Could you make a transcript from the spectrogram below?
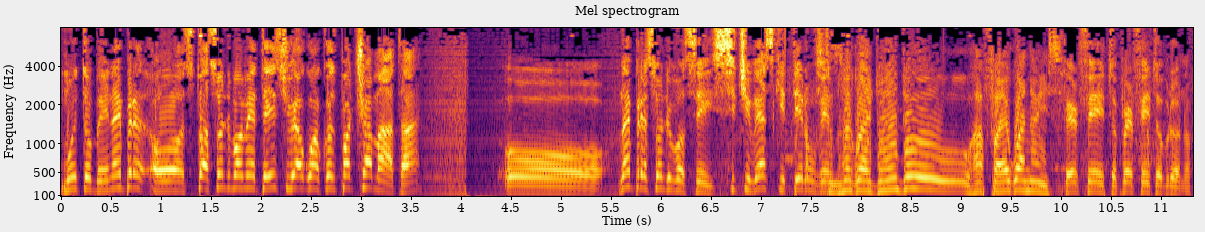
Muito bem. Na impre... oh, situação de momento aí, se tiver alguma coisa, pode chamar, tá? Oh, na impressão de vocês, se tivesse que ter um vencedor. Estamos aguardando o Rafael Guanães. Perfeito, perfeito, Bruno.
